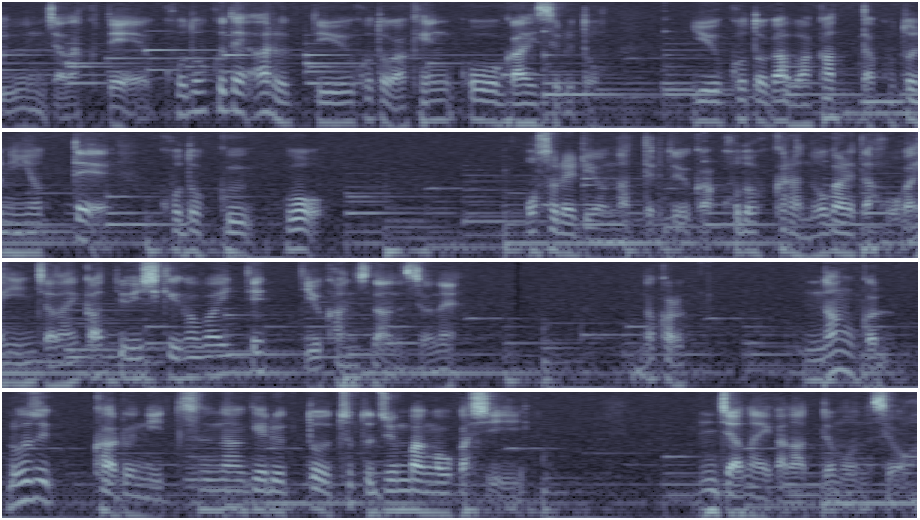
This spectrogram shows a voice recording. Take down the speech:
うんじゃなくて孤独であるっていうことが健康を害するということが分かったことによって孤独を恐れるようになってるというか孤独から逃れた方がいいんじゃないかっていう意識が湧いてっていう感じなんですよね。だからなんかロジカルにつなげるとちょっと順番がおかしいんじゃないかなって思うんですよ。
